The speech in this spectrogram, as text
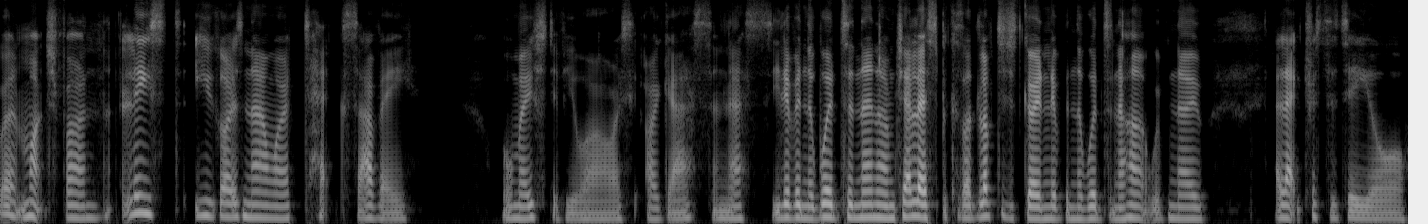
Weren't much fun. At least you guys now are tech savvy. Well, most of you are, I guess, unless you live in the woods, and then I'm jealous because I'd love to just go and live in the woods in a hut with no electricity or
